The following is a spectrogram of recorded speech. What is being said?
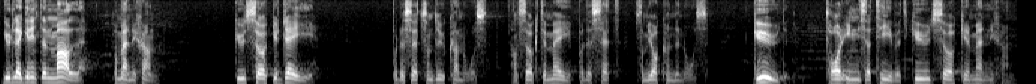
Gud lägger inte en mall på människan. Gud söker dig på det sätt som du kan nås. Han sökte mig på det sätt som jag kunde nås. Gud tar initiativet. Gud söker människan.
